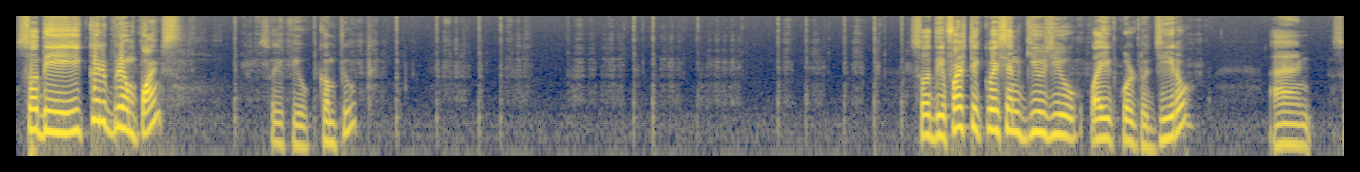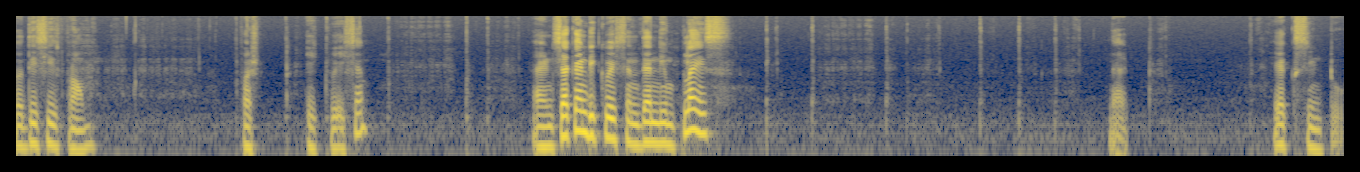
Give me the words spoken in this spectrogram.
So, the equilibrium points. So, if you compute So, the first equation gives you y equal to 0 and so this is from first equation and second equation then implies that x into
